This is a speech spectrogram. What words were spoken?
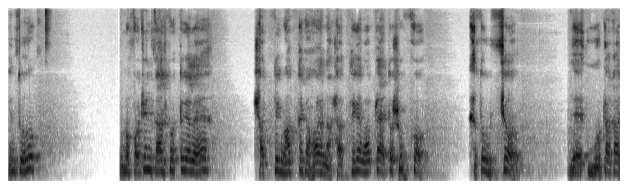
কিন্তু কোনো কঠিন কাজ করতে গেলে সাত্বিক ভাব থেকে হয় না। সাত্বিকের ভাবটা এত সূক্ষ্ম, এত উচ্চ যে মোটা কাজ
